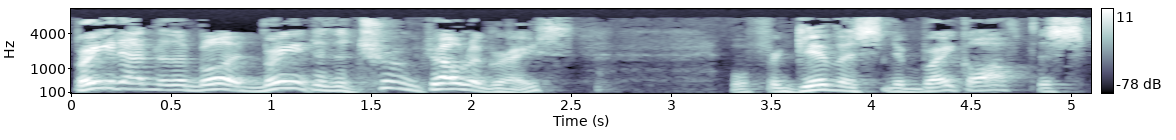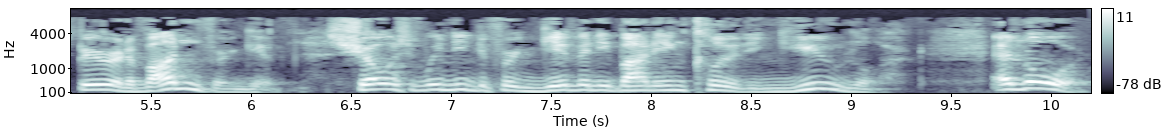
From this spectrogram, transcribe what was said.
Bring it under the blood. Bring it to the true throne of grace. Will forgive us and to break off the spirit of unforgiveness. Show us we need to forgive anybody, including you, Lord. And Lord,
